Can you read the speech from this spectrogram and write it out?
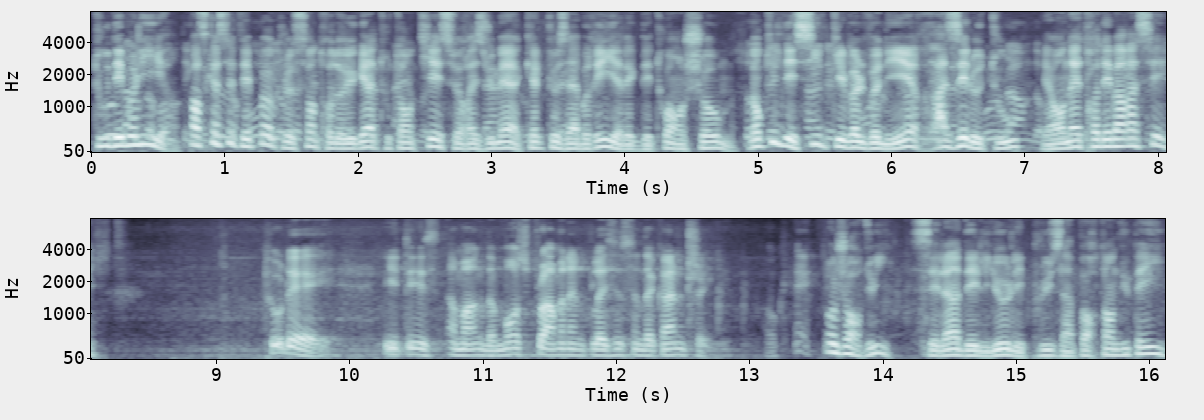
tout démolir, parce qu'à cette époque, le centre de yoga tout entier se résumait à quelques abris avec des toits en chaume. Donc ils décident qu'ils veulent venir, raser le tout et en être débarrassés. Aujourd'hui, c'est l'un des lieux les plus importants du pays.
